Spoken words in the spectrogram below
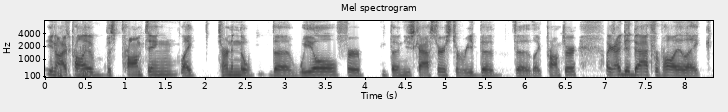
you know, That's I probably was prompting like turning the the wheel for the newscasters to read the the like prompter. Like I did that for probably like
